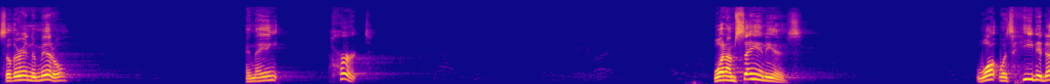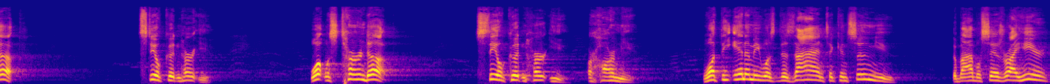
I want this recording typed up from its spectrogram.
So they're in the middle and they ain't hurt. What I'm saying is, what was heated up still couldn't hurt you. What was turned up still couldn't hurt you or harm you. What the enemy was designed to consume you, the Bible says right here,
